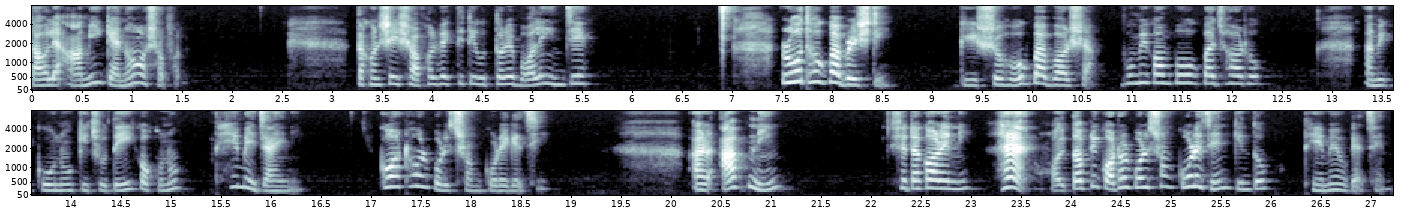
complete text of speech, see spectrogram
তাহলে আমি কেন অসফল? তখন সেই সফল ব্যক্তিটি উত্তরে বলেন যে, রোদ হোক বা বৃষ্টি, গ্রীষ্ম হোক বা বর্ষা, ভূমিকম্প হোক বা ঝড় হোক, আমি কোনো কিছুতেই কখনো থেমে যাইনি। কঠোর পরিশ্রম করে গেছি। আর আপনি সেটা করেননি। হ্যাঁ হয়তো আপনি কঠোর পরিশ্রম করেছেন, কিন্তু থেমেও গেছেন।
